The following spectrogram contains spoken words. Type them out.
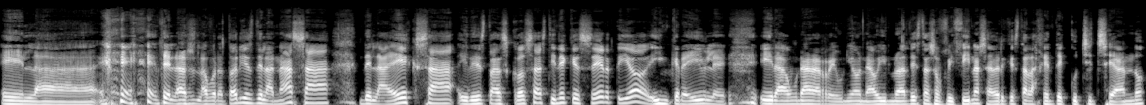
en la, de los laboratorios de la NASA, de la EXA y de estas cosas? Tiene que ser, tío, increíble ir a una reunión, a una de estas oficinas, a ver qué está la gente cuchicheando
